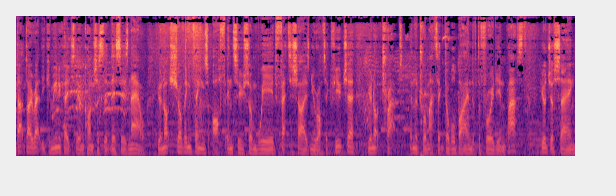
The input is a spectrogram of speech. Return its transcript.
that directly communicates to the unconscious that this is now. You're not shoving things off into some weird fetishized neurotic future. You're not trapped in the traumatic double bind of the Freudian past. You're just saying,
